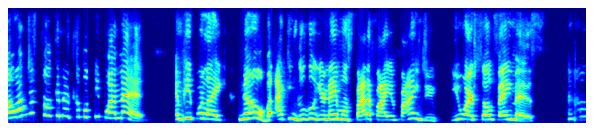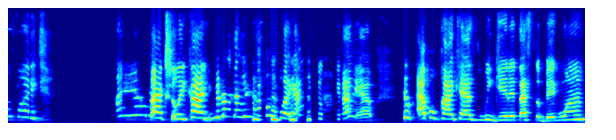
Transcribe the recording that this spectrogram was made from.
oh, I'm just talking to a couple people I met. And people are like, no, but I can Google your name on Spotify and find you. You are so famous. And I was like, I am actually kind of, you know what I mean? I like, actually, I am. Because Apple Podcasts, we get it. That's the big one.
